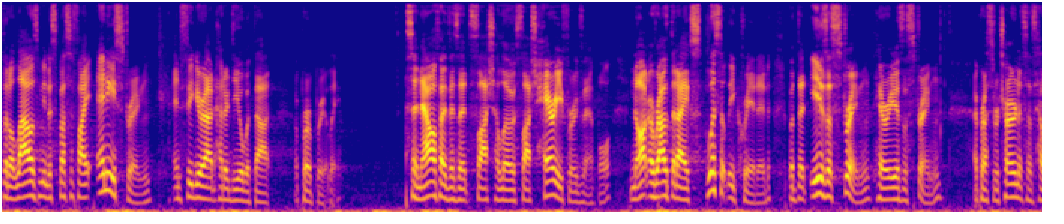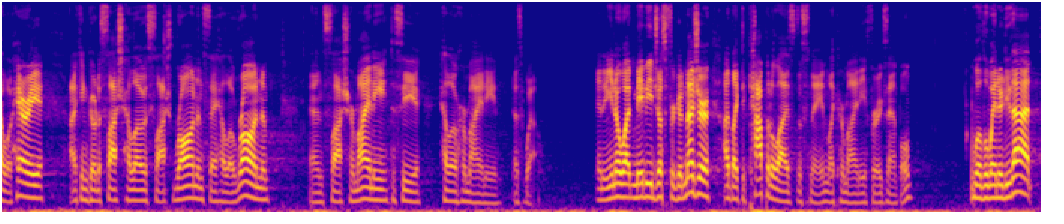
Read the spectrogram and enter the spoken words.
that allows me to specify any string and figure out how to deal with that appropriately. So now if I visit slash hello slash Harry, for example, not a route that I explicitly created, but that is a string, Harry is a string, I press return, it says hello Harry. I can go to slash hello slash Ron and say hello Ron, and slash Hermione to see hello Hermione as well. And you know what? Maybe just for good measure, I'd like to capitalize this name, like Hermione, for example. Well, the way to do that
